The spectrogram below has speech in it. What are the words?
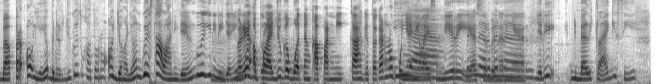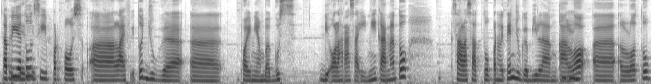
baper. Oh iya ya bener juga tuh kata orang. Oh jangan-jangan gue salah nih, jangan gue gini nih, jangan Sebenarnya gue gitu. apply juga buat yang kapan nikah gitu kan lo punya Iya, nilai sendiri ya bener, sebenarnya. bener. Jadi dibalik lagi sih. Tapi ya tuh si purpose uh, life itu juga uh, poin yang bagus di olah rasa ini karena tuh salah satu penelitian juga bilang kalau uh, lo tuh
